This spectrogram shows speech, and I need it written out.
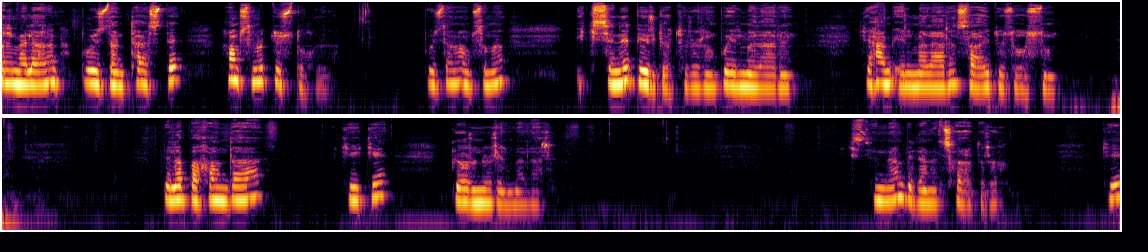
ilmələrim bu üzdən tərsdir. Hamısını düz toxuyuram. Bu üzdən hamısını ikisini bir götürürəm bu ilmələrin ki, həm ilmələrin sayı düz olsun. Belə baxanda ki, ki görünür ilmələr. İkisindən bir dənə çıxardırıq ki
